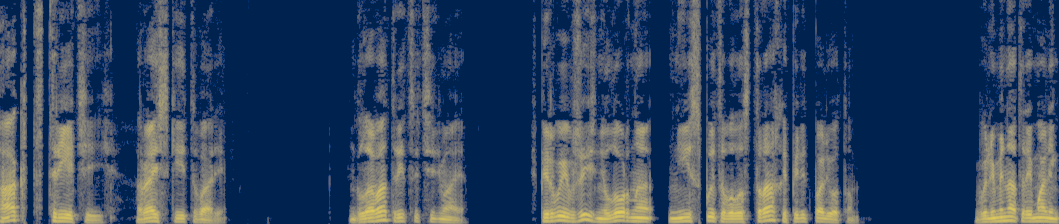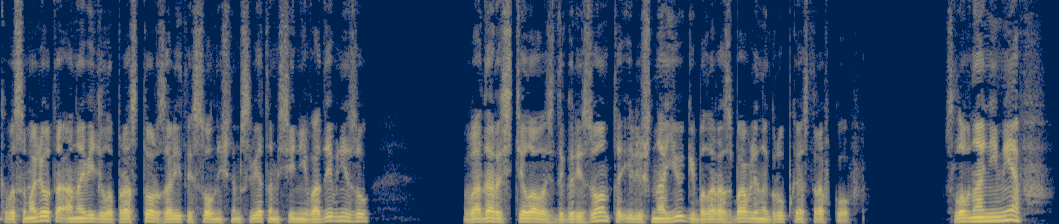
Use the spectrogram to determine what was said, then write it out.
Акт третий. Райские твари. Глава 37. Впервые в жизни Лорна не испытывала страха перед полетом. В иллюминаторе маленького самолета она видела простор, залитый солнечным светом синей воды внизу. Вода расстилалась до горизонта, и лишь на юге была разбавлена группкой островков. Словно онемев,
